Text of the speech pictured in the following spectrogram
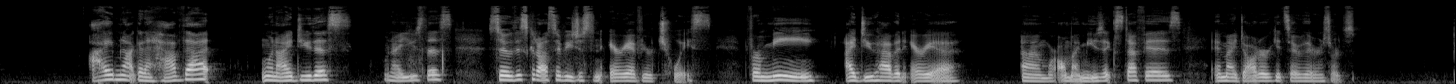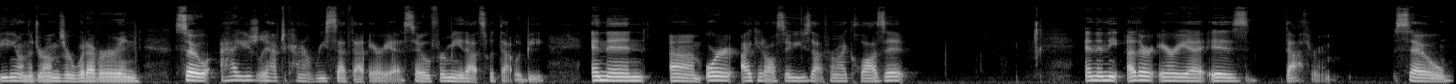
I'm not going to have that when I do this, when I use this. So this could also be just an area of your choice. For me, I do have an area um, where all my music stuff is, and my daughter gets over there and starts beating on the drums or whatever. And so I usually have to kind of reset that area. So for me, that's what that would be. And then Um, or I could also use that for my closet. And then the other area is bathroom. So,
